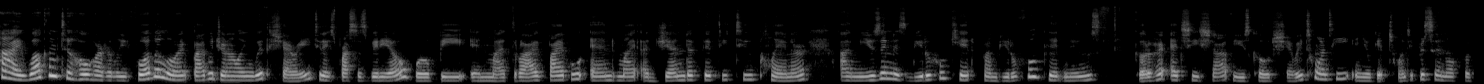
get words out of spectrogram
Hi, welcome to Wholeheartedly for the Lord Bible Journaling with Sherry. Today's process video will be in my Thrive Bible and my Agenda 52 planner. I'm using this beautiful kit from Beautiful Good News. Go to her Etsy shop, use code Sherry20, and you'll get 20% off of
